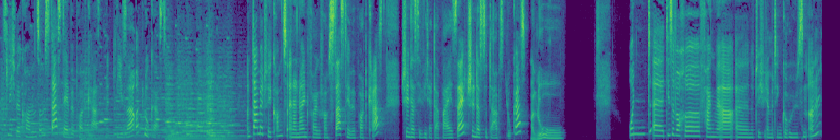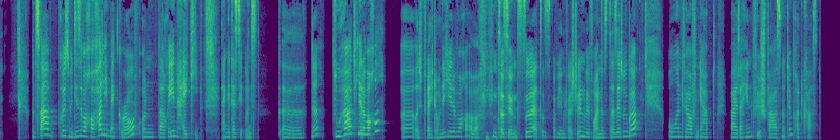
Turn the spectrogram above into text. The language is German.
Herzlich willkommen zum Star Stable Podcast mit Lisa und Lukas. Und damit willkommen zu einer neuen Folge vom Star Stable Podcast. Schön, dass ihr wieder dabei seid. Schön, dass du da bist, Lukas. Hallo. Und äh, diese Woche fangen wir äh, natürlich wieder mit den Grüßen an. Und zwar grüßen wir diese Woche Holly McGrove und Lauren Highkeep. Danke, dass ihr uns äh, ne, zuhört jede Woche. Äh, vielleicht auch nicht jede Woche, aber dass ihr uns zuhört, ist auf jeden Fall schön. Wir freuen uns da sehr drüber. Und wir hoffen, ihr habt weiterhin viel Spaß mit dem Podcast.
